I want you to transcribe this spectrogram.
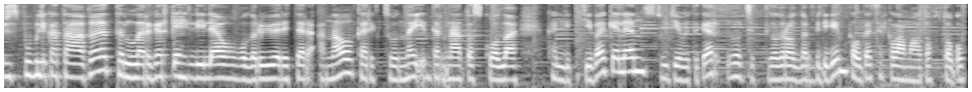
республикатагы тылларгар кехлиле оголор үйрөтер анал коррекционный интернат оскола коллектива келен студия битигер ылжыттыгылар олар билген кылгас рекламага тохтобул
